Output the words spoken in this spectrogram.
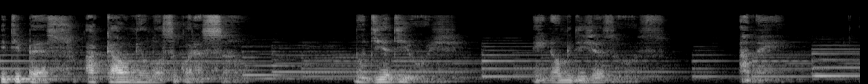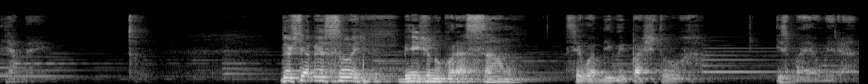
E te peço, acalme o nosso coração no dia de hoje em nome de Jesus. Amém e amém. Deus te abençoe. Beijo no coração, seu amigo e pastor Ismael Miranda.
